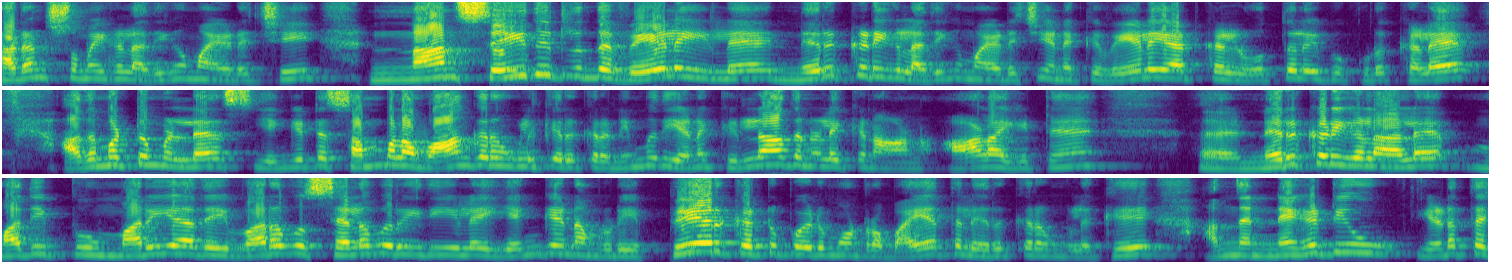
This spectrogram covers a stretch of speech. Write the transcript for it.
கடன் சுமைகள் அதிகமாகிடுச்சு நான் செய்துட்டு இருந்த வேலையில் நெருக்கடிகள் அதிகமாகிடுச்சு எனக்கு வேலையாட்கள் ஒத்துழைப்பு கொடுக்கல. அது மட்டும் இல்லை எங்கிட்ட சம்பளம் வாங்குறவங்களுக்கு இருக்கிற நிம்மதி எனக்கு இல்லாத நிலைக்கு நான் ஆளாகிட்டேன். நெருக்கடிகளால் மதிப்பு மரியாதை வரவு செலவு ரீதியில் எங்கே நம்மளுடைய பேர் கெட்டு போயிடுமோன்ற பயத்தில் இருக்கிறவங்களுக்கு அந்த நெகட்டிவ் இடத்தை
